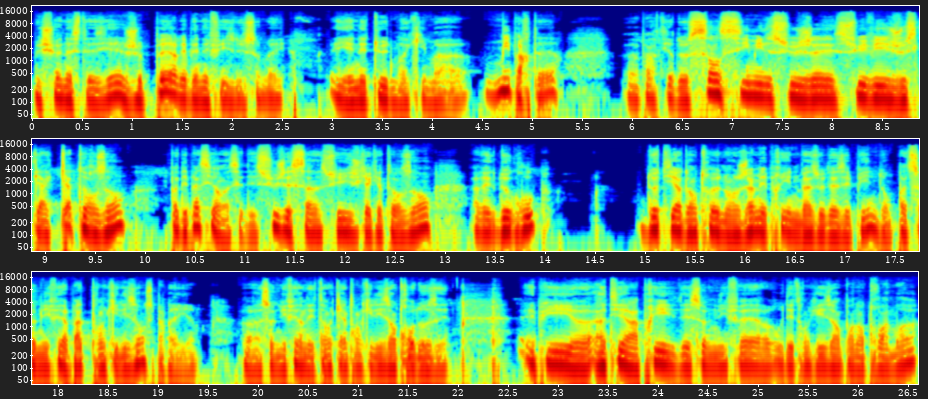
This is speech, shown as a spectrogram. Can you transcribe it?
mais je suis anesthésié, je perds les bénéfices du sommeil. Et il y a une étude, moi, qui m'a mis par terre, à partir de 106 000 sujets suivis jusqu'à 14 ans, pas des patients, hein, c'est des sujets sains suivis jusqu'à 14 ans, avec deux groupes. Deux tiers d'entre eux n'ont jamais pris une base de benzodiazépine, donc pas de somnifère, pas de tranquillisant, c'est pareil. Hein. Euh, un somnifère n'étant qu'un tranquillisant trop dosé. Et puis euh, un tiers a pris des somnifères ou des tranquillisants pendant trois mois.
